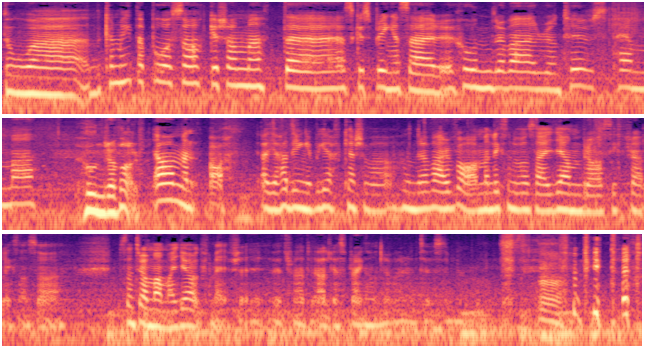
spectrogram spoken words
då, eh, då kan man hitta på saker som att eh, jag skulle springa så här 100 varv runt huset hemma. 100 varv? Ja men ja, ja, jag hade ju inget begrepp kanske vad 100 varv var. Men liksom det var en så här jämn bra siffra liksom. Så. Sen tror jag mamma ljög för mig för sig. Jag tror aldrig, aldrig jag sprang 100 varv runt huset. Ja, Bittert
